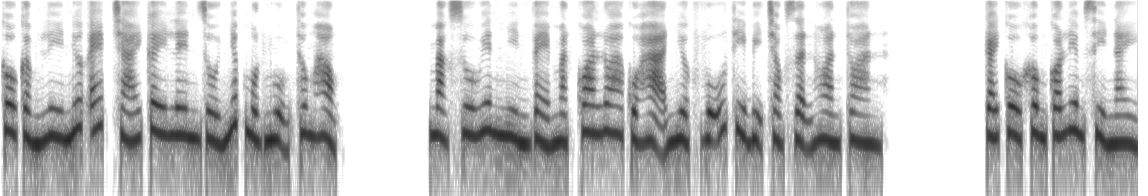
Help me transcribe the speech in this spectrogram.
cô cầm ly nước ép trái cây lên rồi nhấp một ngụm thông họng. Mặc dù Huyên nhìn vẻ mặt qua loa của Hạ Nhược Vũ thì bị chọc giận hoàn toàn. Cái cô không có liêm sỉ này,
